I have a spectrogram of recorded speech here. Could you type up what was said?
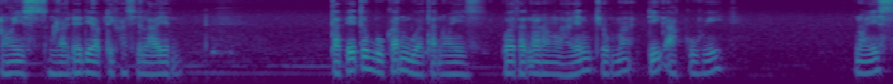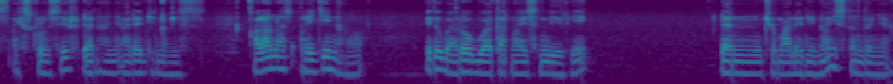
noise nggak ada di aplikasi lain. Tapi itu bukan buatan noise. Buatan orang lain cuma diakui noise eksklusif dan hanya ada di noise. Kalau noise original itu baru buatan noise sendiri. Dan cuma ada di noise tentunya.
